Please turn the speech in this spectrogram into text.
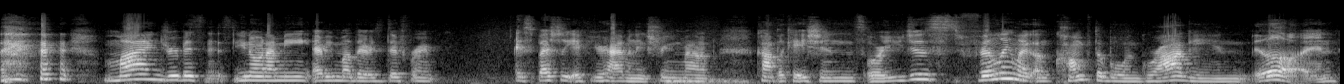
mind your business. You know what I mean? Every mother is different especially if you're having an extreme amount of complications or you just feeling like uncomfortable and groggy and ugh and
